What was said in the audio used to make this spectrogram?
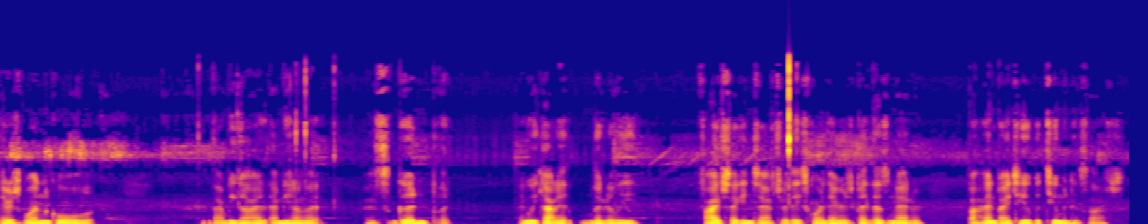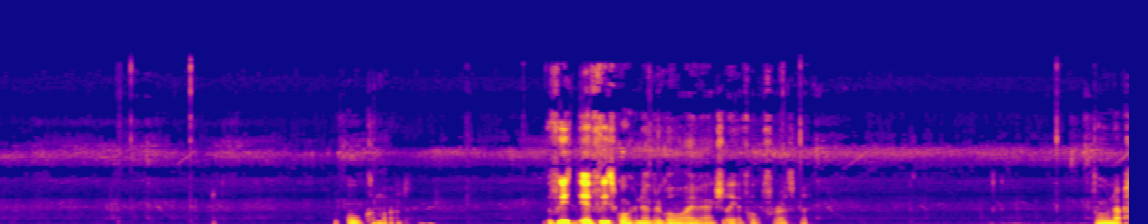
there's one goal that we got. I mean, I'm not, that's good, but like, we got it literally five seconds after they scored theirs, but it doesn't matter. Behind by two with two minutes left. Oh, come on. If we if we score another goal, I actually have hope for us, but but we're not.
